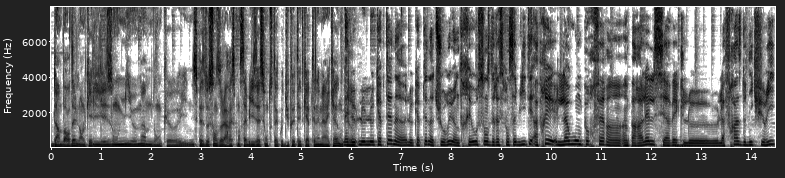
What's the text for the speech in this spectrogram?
d'un bordel dans lequel ils les ont mis eux-mêmes. Donc une espèce de sens de la responsabilisation tout à coup du côté de Captain America. Donc, Mais le, le, le Captain, le Captain a toujours eu un très haut sens des responsabilités. Après là où on peut refaire un, parallèle, c'est avec le la phrase de Nick Fury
